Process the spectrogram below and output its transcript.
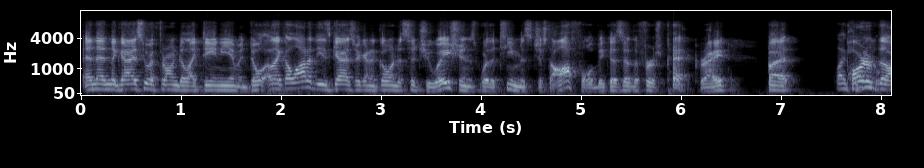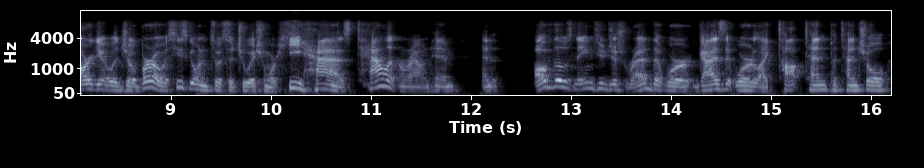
And then the guys who are throwing to like Danny Amendola, like a lot of these guys are going to go into situations where the team is just awful because they're the first pick, right? But Like part of the argument with Joe Burrow is he's going into a situation where he has talent around him. And of those names you just read that were guys that were like top 10 potential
